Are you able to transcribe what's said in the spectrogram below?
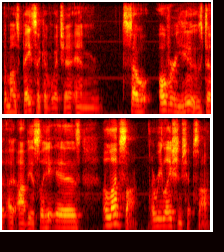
the most basic of which, uh, and so overused, uh, obviously, is a love song, a relationship song.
